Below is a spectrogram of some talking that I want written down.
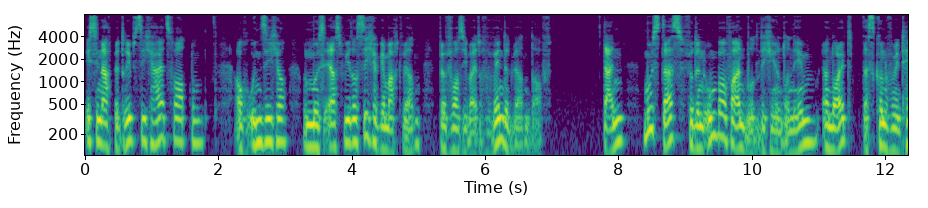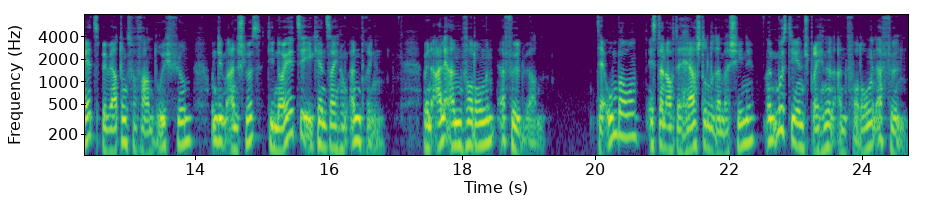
ist sie nach Betriebssicherheitsverordnung auch unsicher und muss erst wieder sicher gemacht werden, bevor sie weiter verwendet werden darf. Dann muss das für den Umbau verantwortliche Unternehmen erneut das Konformitätsbewertungsverfahren durchführen und im Anschluss die neue CE-Kennzeichnung anbringen, wenn alle Anforderungen erfüllt werden. Der Umbauer ist dann auch der Hersteller der Maschine und muss die entsprechenden Anforderungen erfüllen.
